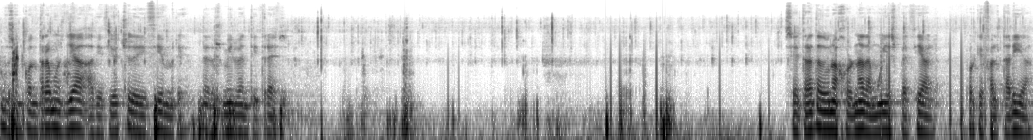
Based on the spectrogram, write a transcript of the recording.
Nos encontramos ya a 18 de diciembre de 2023. Se trata de una jornada muy especial porque faltaría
